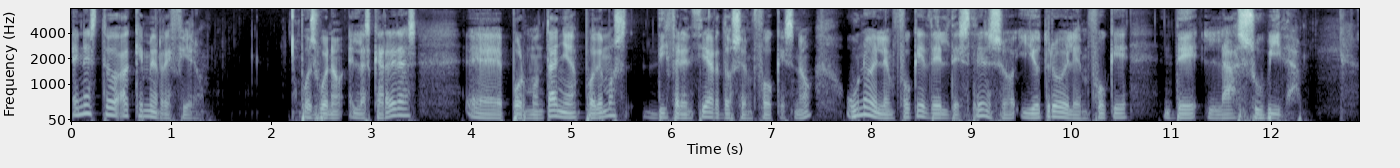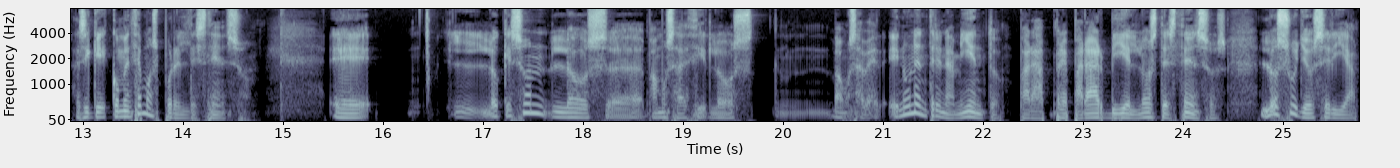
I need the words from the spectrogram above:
¿en esto a qué me refiero? Pues bueno, en las carreras eh, por montaña podemos diferenciar dos enfoques, ¿no? Uno el enfoque del descenso y otro el enfoque de la subida. Así que comencemos por el descenso. Eh, lo que son los, eh, vamos a decir, los vamos a ver, en un entrenamiento para preparar bien los descensos, lo suyo sería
